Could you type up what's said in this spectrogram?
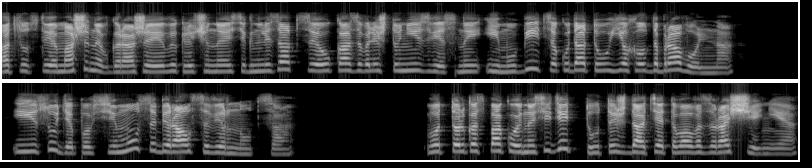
Отсутствие машины в гараже и выключенная сигнализация указывали, что неизвестный им убийца куда-то уехал добровольно и, судя по всему, собирался вернуться. Вот только спокойно сидеть тут и ждать этого возвращения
